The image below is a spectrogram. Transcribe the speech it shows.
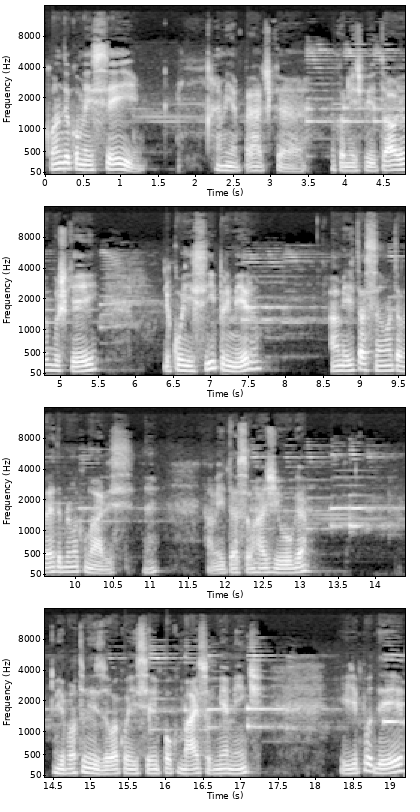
Quando eu comecei a minha prática no caminho espiritual, eu busquei, eu conheci primeiro a meditação através da Brahma Kumaris, né? A meditação Raja Yoga me oportunizou a conhecer um pouco mais sobre minha mente e de poder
